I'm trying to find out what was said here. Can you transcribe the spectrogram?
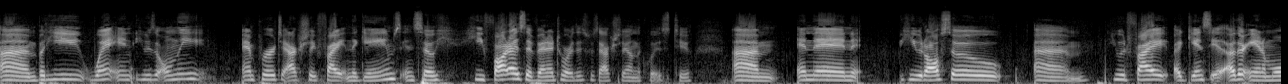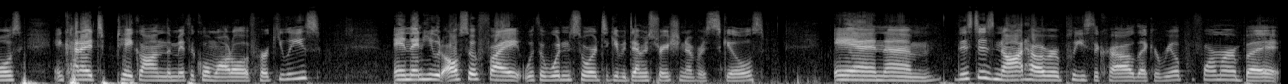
Um, but he went in. He was the only emperor to actually fight in the games, and so he, fought as a venator. This was actually on the quiz too. Um, and then he would also um, he would fight against the other animals and kind of t- take on the mythical model of Hercules. And then he would also fight with a wooden sword to give a demonstration of his skills. And um, this does not, however, please the crowd like a real performer, but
